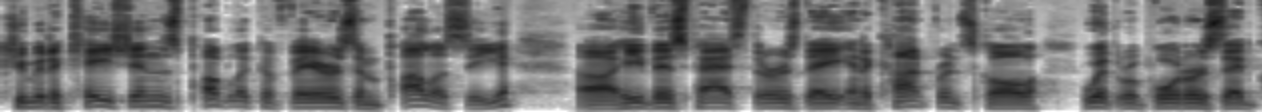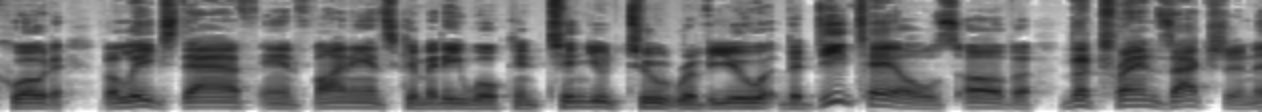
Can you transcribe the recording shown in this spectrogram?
Communications, Public Affairs, and Policy. Uh, he this past Thursday in a conference call with reporters said, quote, the league staff and finance committee will continue to review the details of the transaction.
